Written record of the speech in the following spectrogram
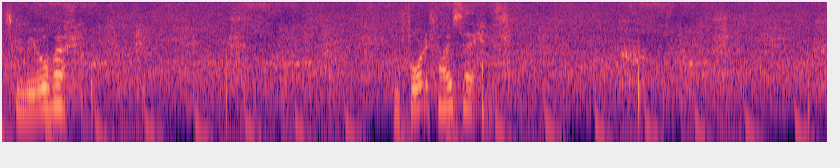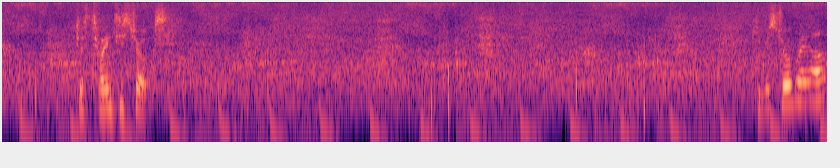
It's going to be over in 45 seconds. Just 20 strokes. Keep your stroke rate up.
